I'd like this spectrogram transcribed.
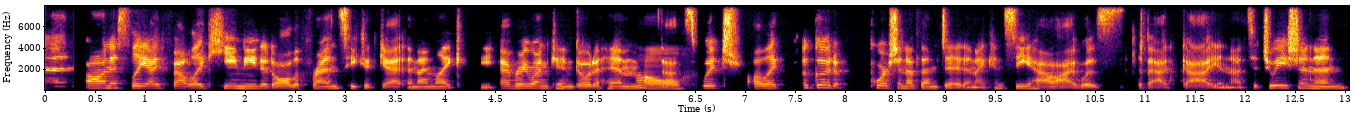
honestly, I felt like he needed all the friends he could get, and I'm like, everyone can go to him. Oh. That's which, uh, like, a good portion of them did, and I can see how I was the bad guy in that situation, and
